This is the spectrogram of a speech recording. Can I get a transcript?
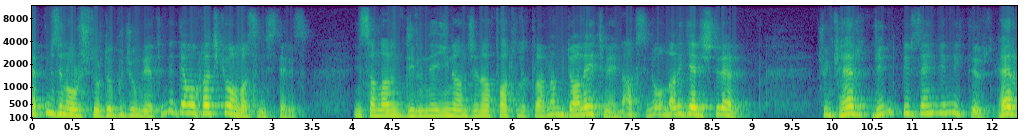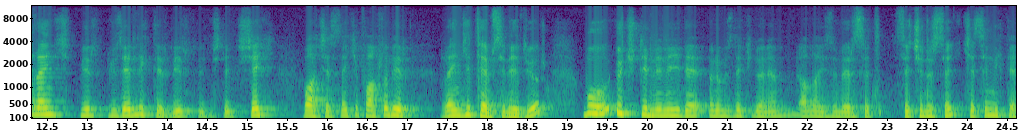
Hepimizin oluşturduğu bu cumhuriyetin de demokratik olmasını isteriz. İnsanların diline, inancına, farklılıklarına müdahale etmeyin. Aksine onları geliştiren. Çünkü her dil bir zenginliktir. Her renk bir güzelliktir. Bir işte çiçek bahçesindeki farklı bir rengi temsil ediyor. Bu üç dilliliği de önümüzdeki dönem Allah izin verirse seçilirsek kesinlikle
